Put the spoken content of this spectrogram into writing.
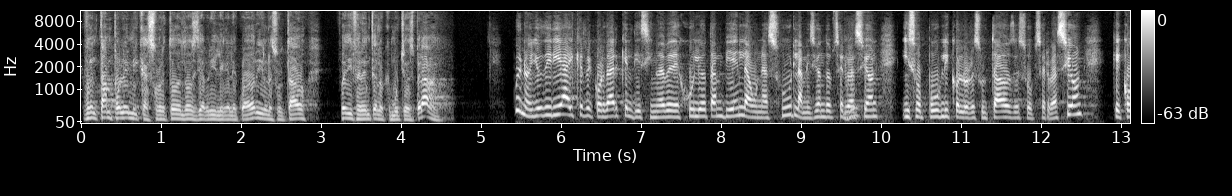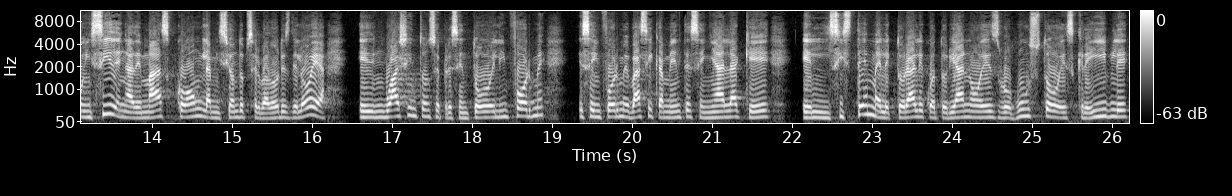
que fueron tan polémicas, sobre todo el 2 de abril en el Ecuador, y el resultado fue diferente a lo que muchos esperaban. Bueno, yo diría, hay que recordar que el 19 de julio también la UNASUR, la misión de observación, hizo público los resultados de su observación, que coinciden además con la misión de observadores de la OEA. En Washington se presentó el informe, ese informe básicamente señala que el sistema electoral ecuatoriano es robusto, es creíble,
